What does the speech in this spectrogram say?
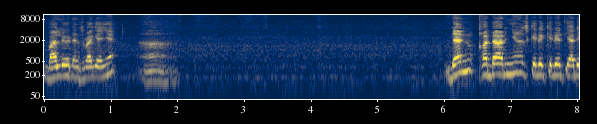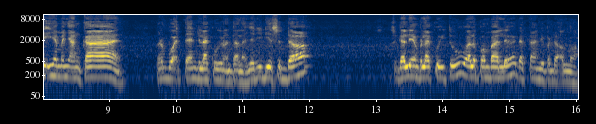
bala dan sebagainya, ha. Dan qadarnya sekira-kira tiada ia menyangkal perbuatan dilakukan Allah Taala. Jadi dia sedar segala yang berlaku itu walaupun bala datang daripada Allah.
